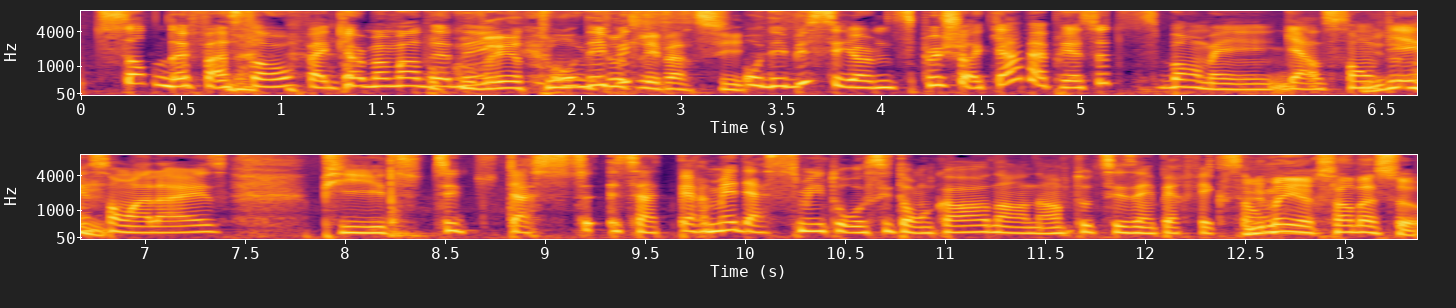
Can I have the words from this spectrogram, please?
toutes sortes de façons. fait qu'à un moment Pour donné, couvrir tout- au début, toutes les parties. Au début, c'est un petit peu choquant, puis après ça, tu te dis bon, ben, garde, ils sont bien, ils sont à l'aise, puis tu, tu ça te permet d'assumer toi aussi ton corps dans, dans toutes ses imperfections. L'humain, il ressemble à ça.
